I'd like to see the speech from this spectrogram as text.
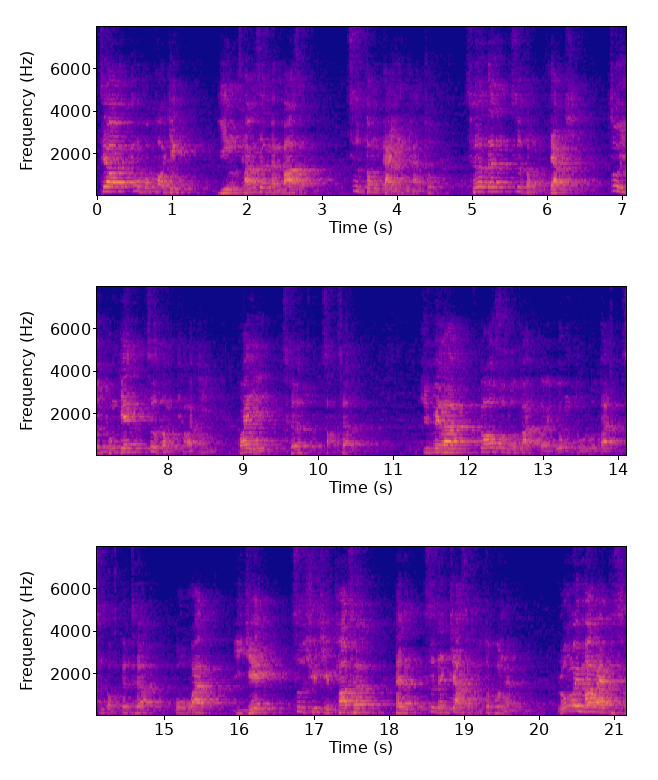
只要用户靠近，隐藏式门把手自动感应弹出，车灯自动亮起，座椅空间自动调节，欢迎车主上车。具备了高速路段和拥堵路段自动跟车、过弯以及自学习趴车等智能驾驶辅助功能。荣威 Marvel X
